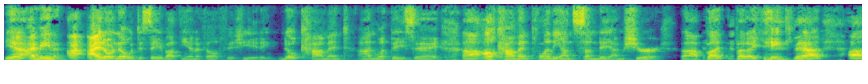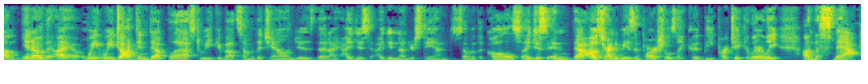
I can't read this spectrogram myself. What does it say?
Yeah, I mean, I, I, don't know what to say about the NFL officiating. No comment on what they say. Uh, I'll comment plenty on Sunday, I'm sure. Uh, but but I think that um, you know I we we talked in depth last week about some of the challenges that I, I just I didn't understand some of the calls. I just and I was trying to be as impartial as I could be, particularly on the snap.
